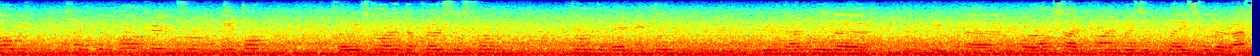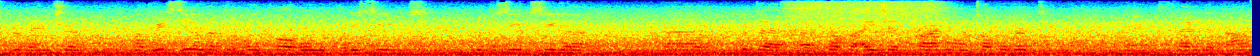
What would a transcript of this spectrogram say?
Well, we so the car came from metal, so we started the process from from the bare metal. We've done all the uh, peroxide primers in place for the rust prevention. I've resealed up the whole car, all the body seams, put the seam sealer, uh, put the uh, proper HS primer on top of it, and flattened it down.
